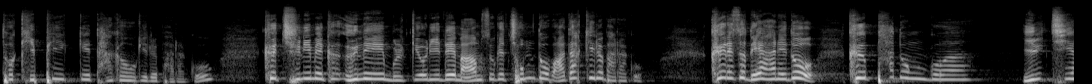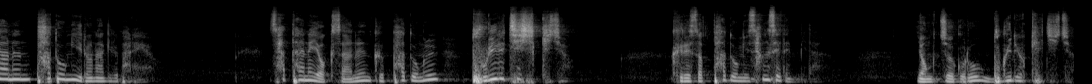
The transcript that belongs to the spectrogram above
더 깊이 있게 다가오기를 바라고 그 주님의 그 은혜의 물결이 내 마음속에 좀 더 와닿기를 바라고 그래서 내 안에도 그 파동과 일치하는 파동이 일어나길 바래요. 사탄의 역사는 그 파동을 불일치시키죠. 그래서 파동이 상쇄됩니다. 영적으로 무기력해지죠.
